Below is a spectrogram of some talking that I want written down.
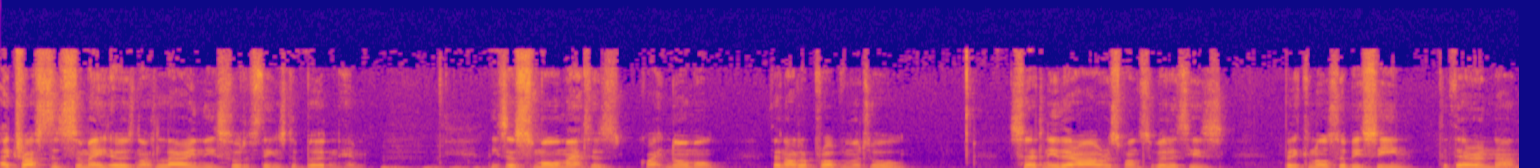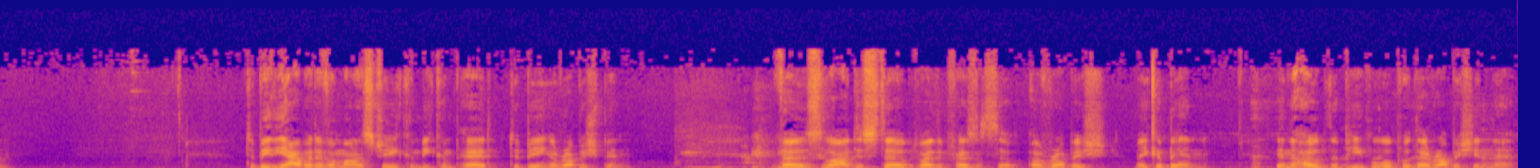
I trust that Sumedho is not allowing these sort of things to burden him. these are small matters, quite normal. They're not a problem at all. Certainly there are responsibilities, but it can also be seen that there are none. To be the abbot of a monastery can be compared to being a rubbish bin. Those who are disturbed by the presence of, of, rubbish make a bin, in the hope that people will put their rubbish in there.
